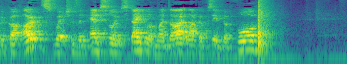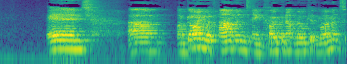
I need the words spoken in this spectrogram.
We've got oats, which is an absolute staple of my diet, like I've said before. And um, I'm going with almond and coconut milk at the moment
